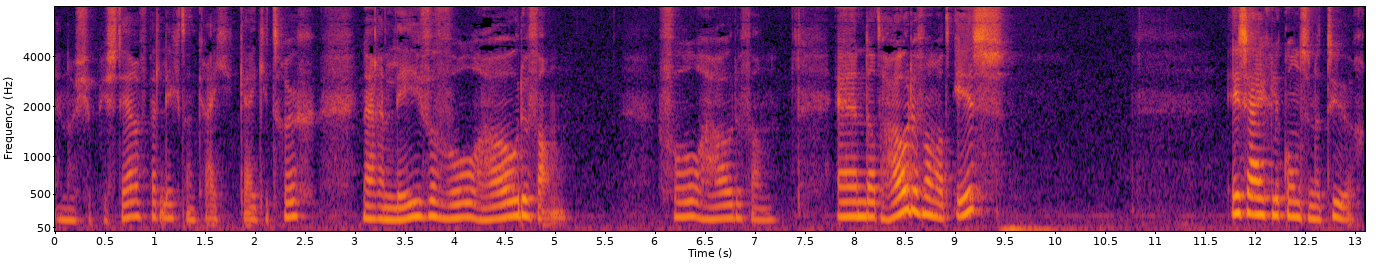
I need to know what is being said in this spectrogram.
En als je op je sterfbed ligt, dan krijg je, kijk je terug naar een leven vol houden van. Vol houden van. En dat houden van wat is, is eigenlijk onze natuur.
